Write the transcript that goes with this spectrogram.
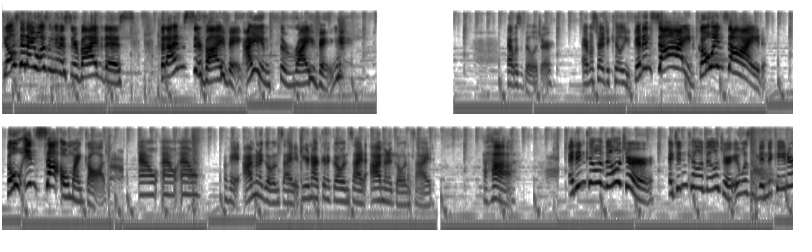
Y'all said I wasn't going to survive this, but I'm surviving. I am thriving. that was a villager. I almost tried to kill you. Get inside! Go inside! Go inside! Oh my god. Ow, ow, ow. Okay, I'm gonna go inside. If you're not gonna go inside, I'm gonna go inside. Haha. I didn't kill a villager. I didn't kill a villager. It was a Vindicator.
